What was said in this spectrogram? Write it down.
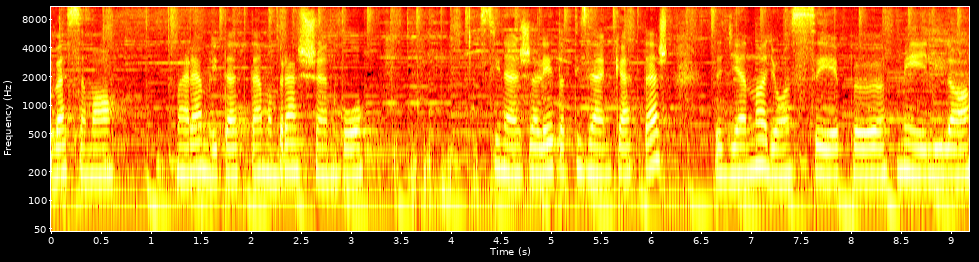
előveszem a, már említettem, a Brush Go színes zselét, a 12-est, ez egy ilyen nagyon szép mély lila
